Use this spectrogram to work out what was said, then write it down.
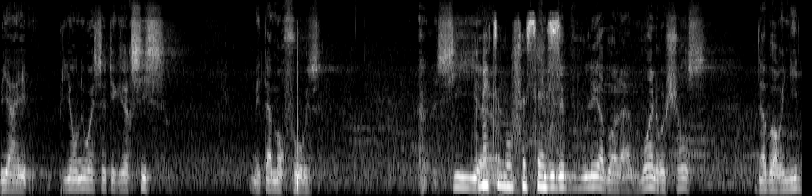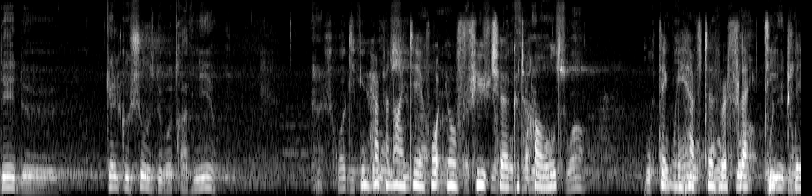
bien, et plions-nous à cet exercice. Métamorphose. Si, euh, si vous voulez avoir la moindre chance d'avoir une idée de quelque chose de votre avenir, je crois qu'il faut you have an idea of what euh, your réfléchir future could hold, I think we comprendre have to reflect deeply.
